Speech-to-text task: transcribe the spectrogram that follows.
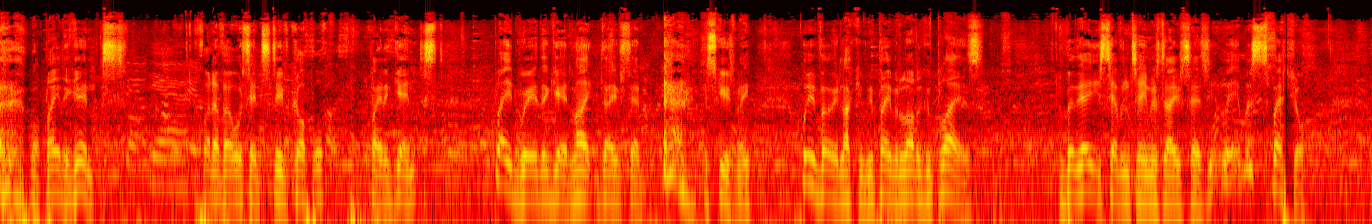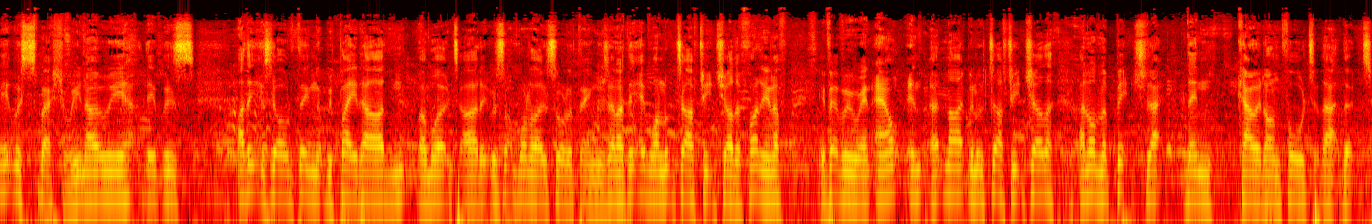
well, played against. What I've always said, Steve Coppell, played against. Played with, again, like Dave said, excuse me, we were very lucky. We played with a lot of good players. But the 87 team, as Dave says, it, it was special. It was special. You know, we, it was, I think it's the old thing that we played hard and, and worked hard. It was one of those sort of things. And I think everyone looked after each other. Funny enough, if ever we went out in, at night, we looked after each other. And on the pitch, that then carried on forward to that, that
